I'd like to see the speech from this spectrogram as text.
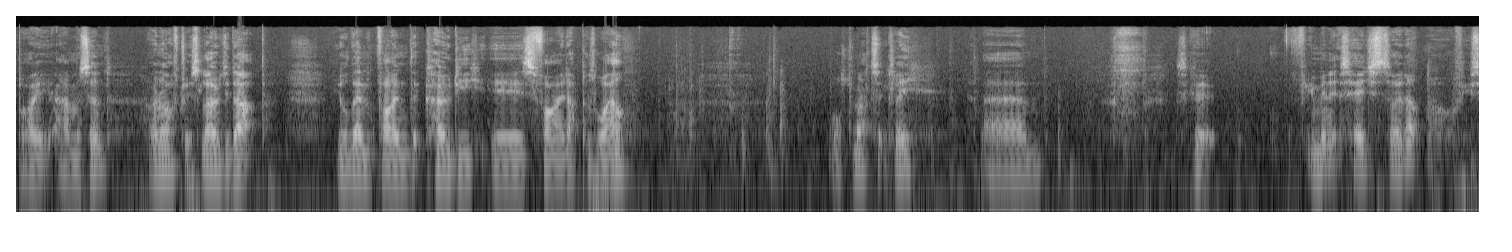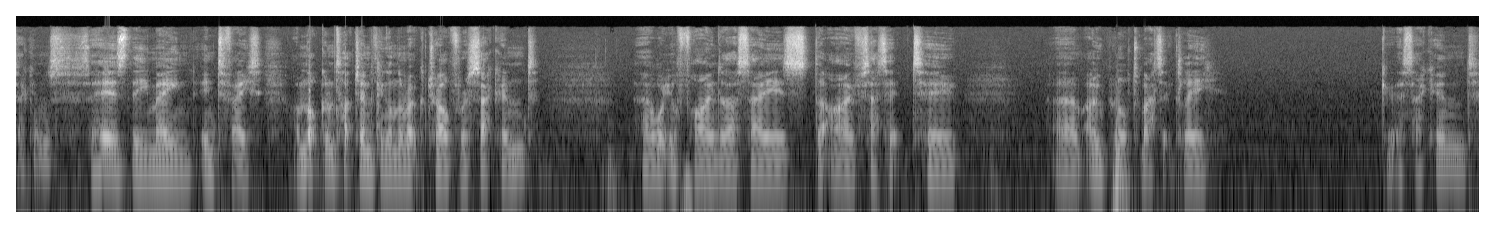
by Amazon and after it's loaded up you'll then find that Kodi is fired up as well. Automatically. Um, let's get a few minutes here just to load up. A few seconds. So here's the main interface. I'm not going to touch anything on the remote control for a second. Uh, what you'll find as I say is that I've set it to um, open automatically. Give it a second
